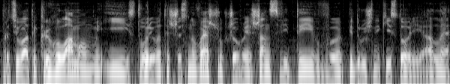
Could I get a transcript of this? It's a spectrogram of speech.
працювати криголамом і створювати щось нове, що чого є шанс війти в підручник історії. Але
